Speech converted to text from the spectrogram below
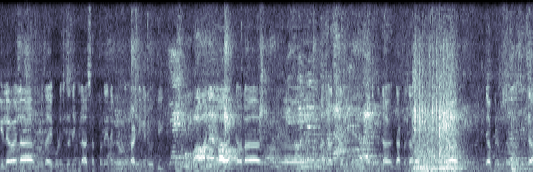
गेल्या वेळेला दोन हजार एकोणीसला देखील अशाच पद्धतीने मिळवणूक काढली गेली होती. त्याला दाखल झाला होता. त्या मिळवणुकीचा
